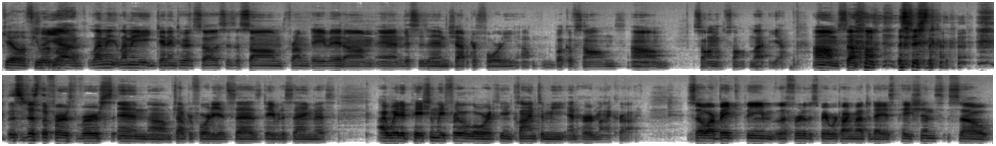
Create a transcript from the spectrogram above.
Gil, if you So wouldn't yeah, mind. let me let me get into it. So this is a psalm from David, um, and this is in chapter forty, um, book of Psalms, um, song of Psalm. Yeah. Um, so this is the, this is just the first verse in um, chapter forty. It says David is saying this. I waited patiently for the Lord. He inclined to me and heard my cry. So our big theme, the fruit of the spirit we're talking about today, is patience. So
